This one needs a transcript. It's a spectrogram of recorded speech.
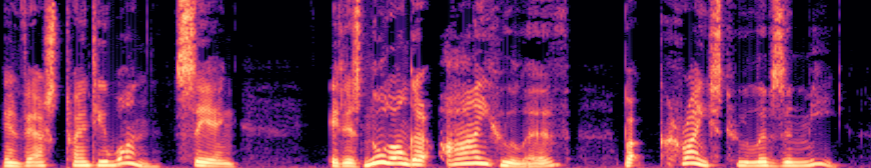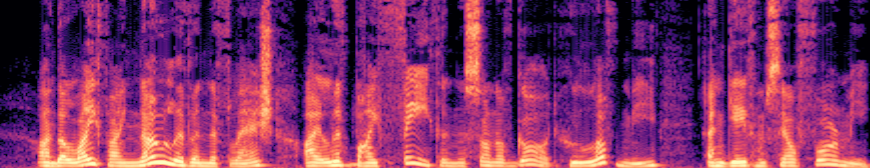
in verse 21, saying, It is no longer I who live, but Christ who lives in me. And the life I now live in the flesh, I live by faith in the Son of God, who loved me and gave himself for me.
